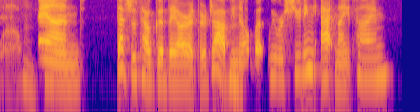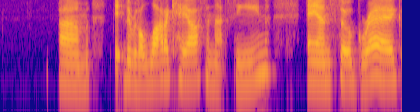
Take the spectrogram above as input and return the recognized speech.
Wow. and that's just how good they are at their job you Mhm. know? But we were shooting at nighttime. Um it, there was a lot of chaos in that scene. And so greg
